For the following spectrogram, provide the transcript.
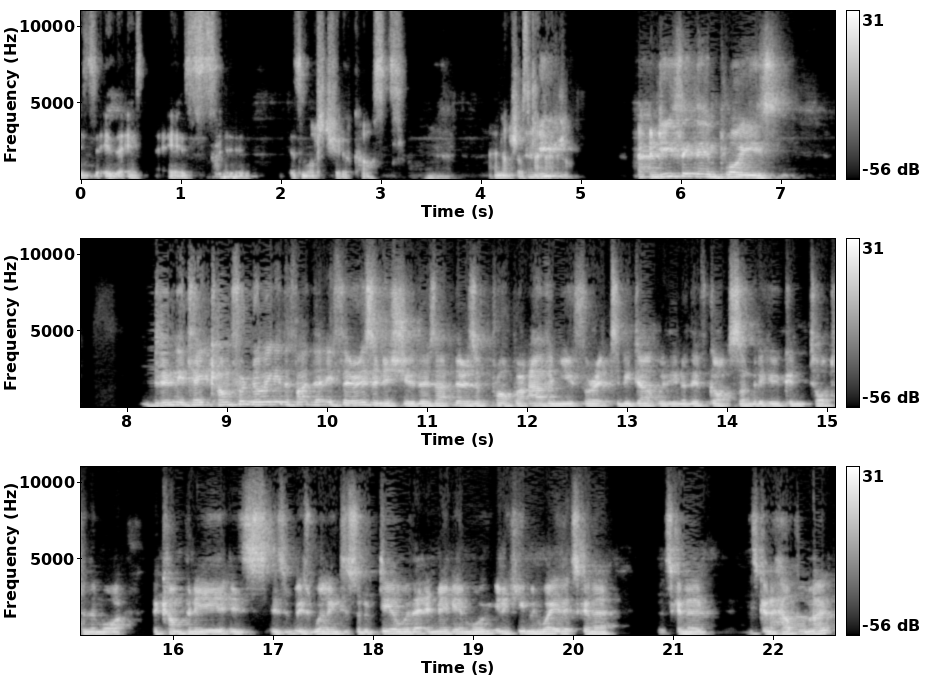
is is is, is, is a multitude of costs, and not just financial. And do you think that employees didn't they take comfort knowing in the fact that if there is an issue, there's a there's a proper avenue for it to be dealt with? You know, they've got somebody who can talk to them, or the company is is is willing to sort of deal with it in maybe a more in a human way that's gonna that's gonna that's gonna help them out.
